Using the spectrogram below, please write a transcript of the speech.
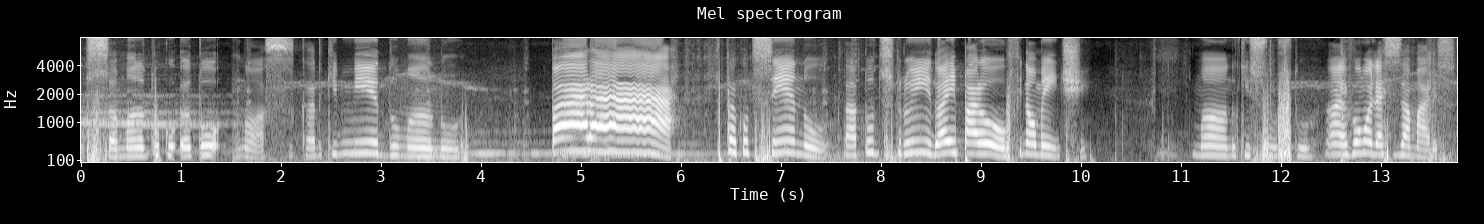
Nossa, mano, eu tô, eu tô... Nossa, cara, que medo, mano. Para! O que tá acontecendo? Tá tudo destruindo. Aí, parou, finalmente. Mano, que susto. Ai, vamos olhar esses armários.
